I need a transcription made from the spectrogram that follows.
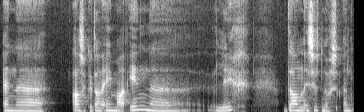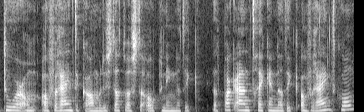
En als ik er dan eenmaal in lig, dan is het nog een tour om overeind te komen. Dus dat was de opening, dat ik dat pak aantrek en dat ik overeind kom.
